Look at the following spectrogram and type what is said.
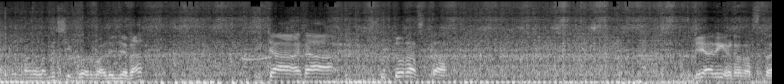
আর বাংলাদেশি ঘর বাড়ি যারা এটা একটা ছোট রাস্তা। বিহারিং একটা রাস্তা।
